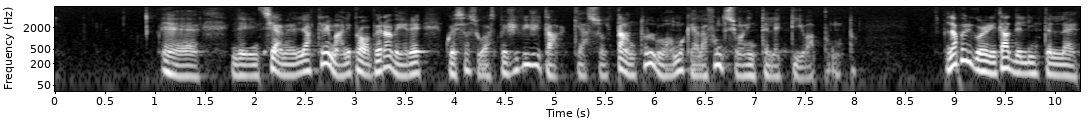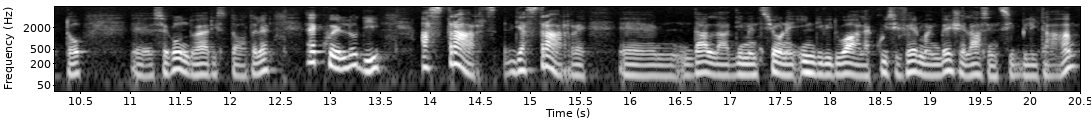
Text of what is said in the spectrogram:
eh, dell'insieme degli altri animali proprio per avere questa sua specificità che ha soltanto l'uomo, che ha la funzione intellettiva appunto. La particolarità dell'intelletto, eh, secondo Aristotele, è quello di, di astrarre eh, dalla dimensione individuale a cui si ferma invece la sensibilità,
